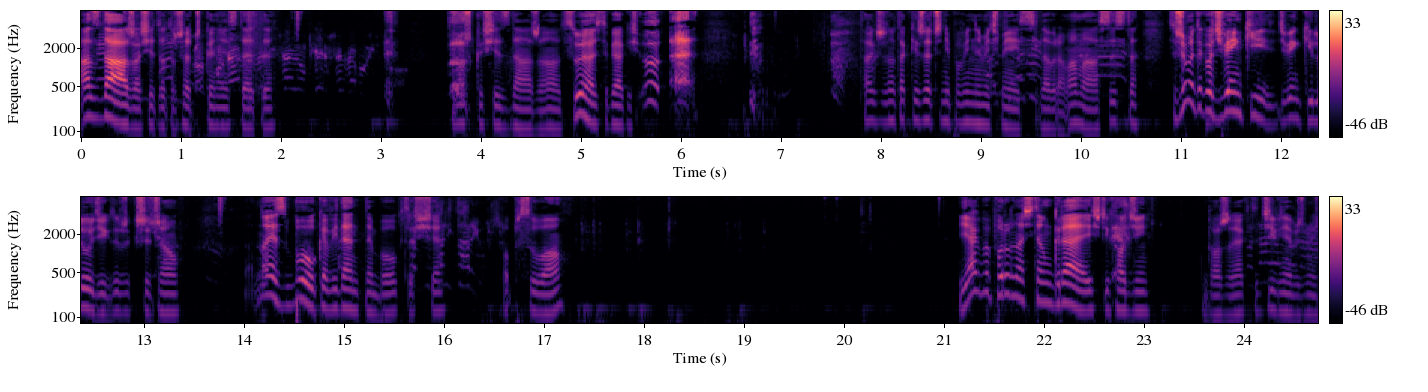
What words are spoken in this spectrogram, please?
A zdarza się to troszeczkę niestety. Troszkę się zdarza. O, słychać tylko jakieś. "U, e". Także no takie rzeczy nie powinny mieć miejsca. Dobra, mamy asystę. Słyszymy tylko dźwięki, dźwięki ludzi, którzy krzyczą. No jest bóg, ewidentny bóg, coś się popsuło. Jakby porównać tę grę, jeśli chodzi... Boże, jak to dziwnie brzmi.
